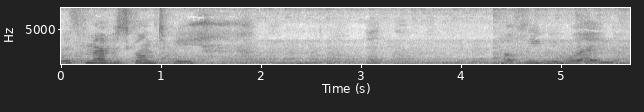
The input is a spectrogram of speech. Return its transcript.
This map is going to be. Hopefully, we win.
